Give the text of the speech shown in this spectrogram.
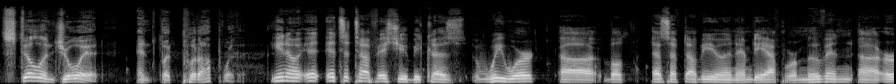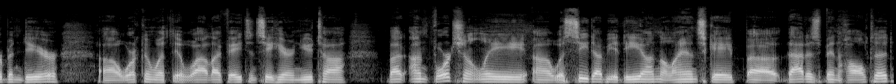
still enjoy it, and but put up with it? You know, it, it's a tough issue because we were uh, both SFW and MDF were moving uh, urban deer, uh, working with the wildlife agency here in Utah. But unfortunately, uh, with CWD on the landscape, uh, that has been halted,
